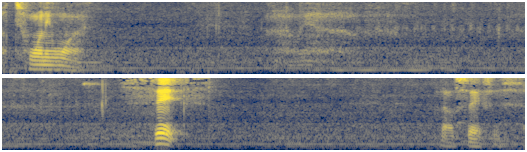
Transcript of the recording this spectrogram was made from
a 21. We have Six. No sixes.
